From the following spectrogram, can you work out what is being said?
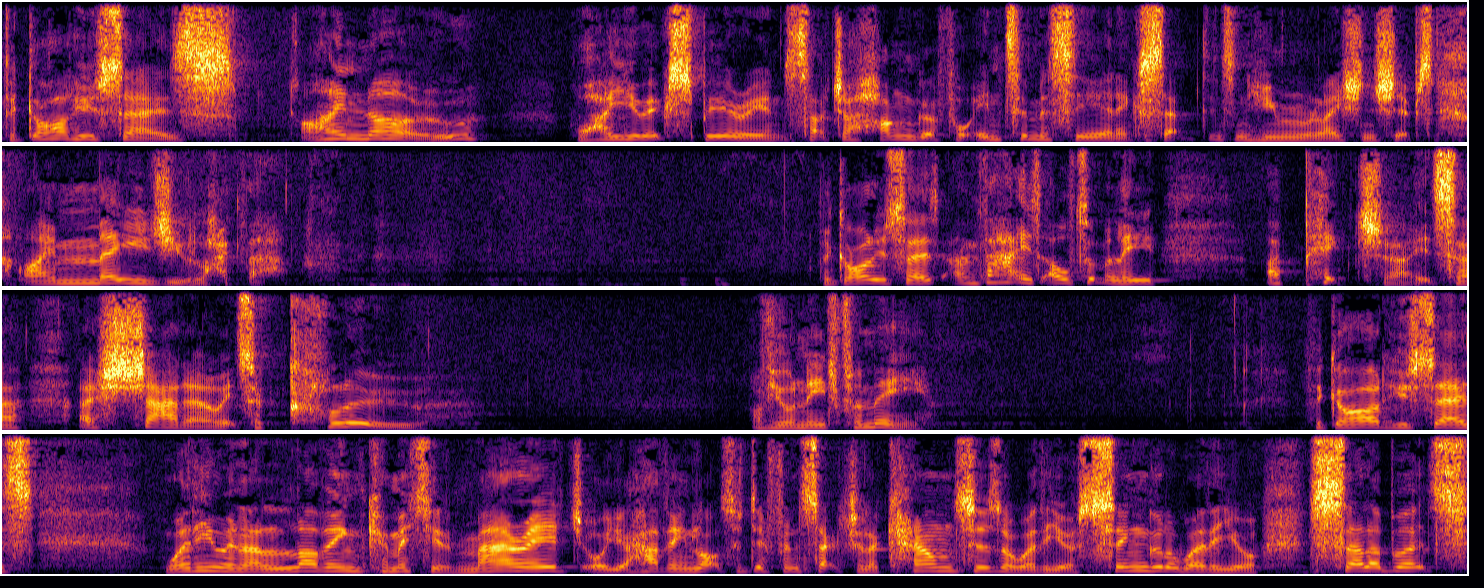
The God who says, I know why you experience such a hunger for intimacy and acceptance in human relationships. I made you like that. The God who says, and that is ultimately a picture, it's a, a shadow, it's a clue of your need for me. The God who says, whether you're in a loving, committed marriage or you're having lots of different sexual encounters or whether you're single or whether you're celibate,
